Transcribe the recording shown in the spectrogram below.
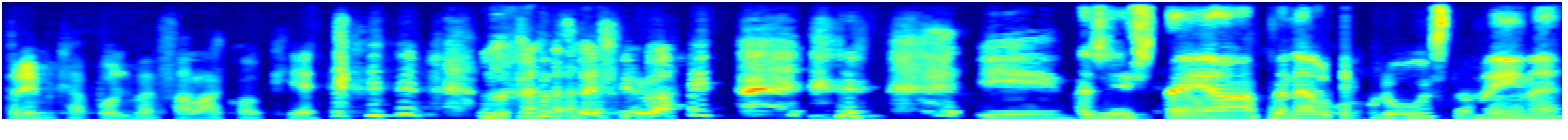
prêmio que a Poli vai falar qual que é nos festivais. e a gente tem a Penélope Cruz também, né?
